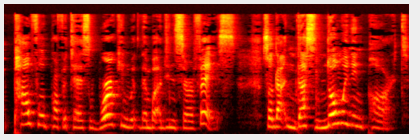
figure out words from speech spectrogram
a powerful prophetess, working with them, but I didn't see her face. So that that's knowing in part.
